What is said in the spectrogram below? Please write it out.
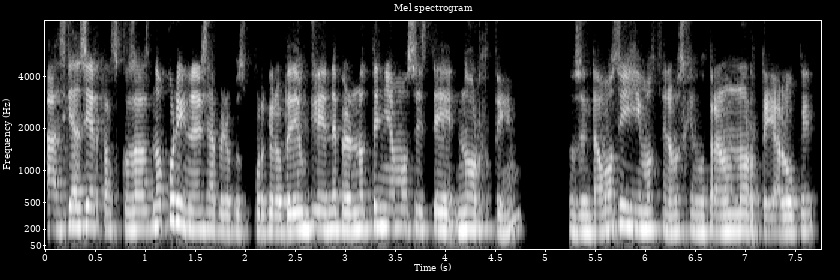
hacía ciertas cosas, no por inercia, pero pues porque lo pedía un cliente, pero no teníamos este norte. Nos sentamos y dijimos, tenemos que encontrar un norte, algo que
